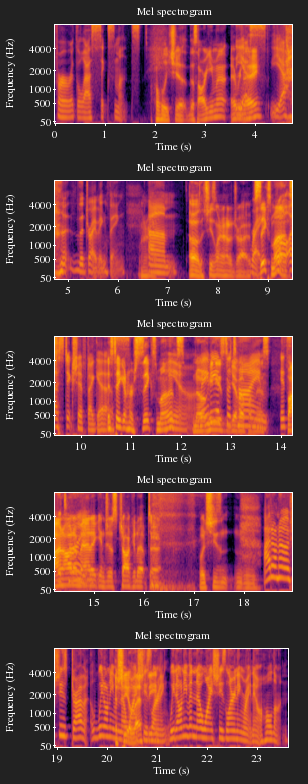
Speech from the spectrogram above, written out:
for the last six months. Holy shit. This argument every day. Yes. Yeah, the driving thing. Right. Um. Oh, that she's learning how to drive. Right. Six months. Well, a stick shift, I guess. it's taken her six months. Yeah. No, Maybe he needs it's to the give up on time. this. It's Find the time. automatic and just chalk it up to what she's. Mm-mm. I don't know if she's driving. We don't even Is she know a why she's learning. We don't even know why she's learning right now. Hold on.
